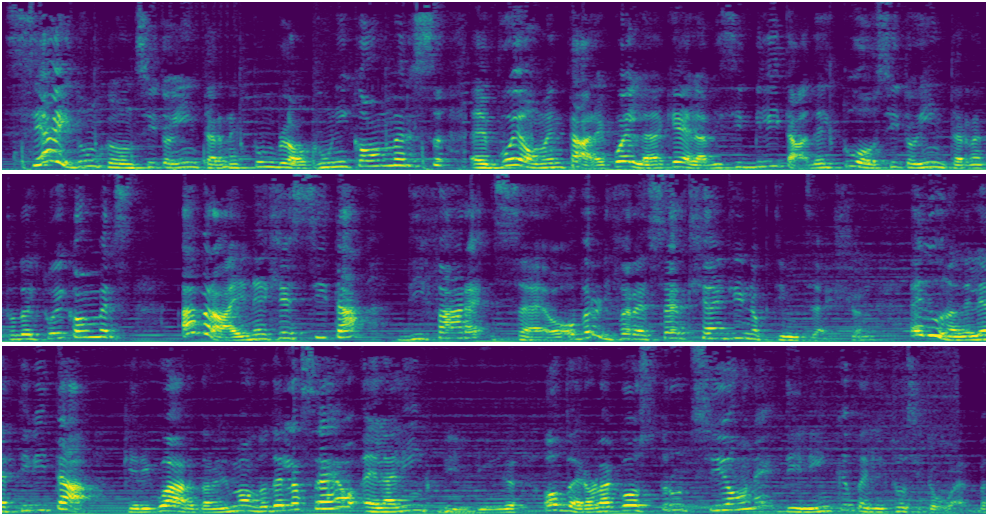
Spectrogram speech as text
Se hai dunque un sito internet, un blog, un e-commerce e vuoi aumentare quella che è la visibilità del tuo sito internet o del tuo e-commerce, avrai necessità di fare SEO, ovvero di fare Search Engine Optimization. Ed una delle attività che riguardano il mondo della SEO è la link building, ovvero la costruzione di link per il tuo sito web.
